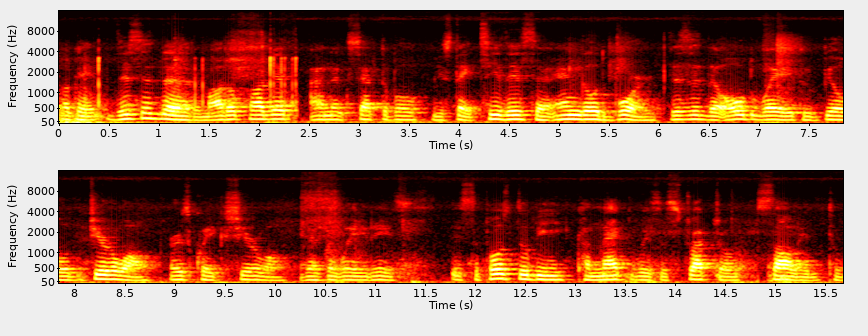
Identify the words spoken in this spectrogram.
Okay, this is the remodel project, unacceptable mistake. See this uh, angled board? This is the old way to build shear wall, earthquake shear wall. That's the way it is. It's supposed to be connect with a structural solid to,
